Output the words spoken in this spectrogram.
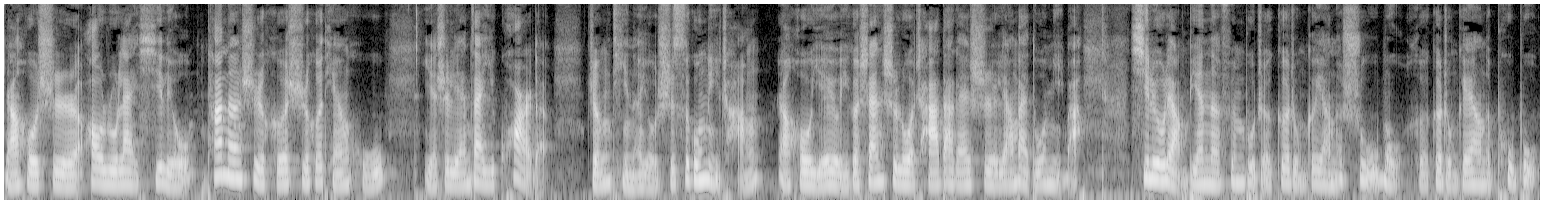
然后是奥入濑溪流，它呢是和石和田湖也是连在一块儿的，整体呢有十四公里长，然后也有一个山势落差，大概是两百多米吧。溪流两边呢分布着各种各样的树木和各种各样的瀑布，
